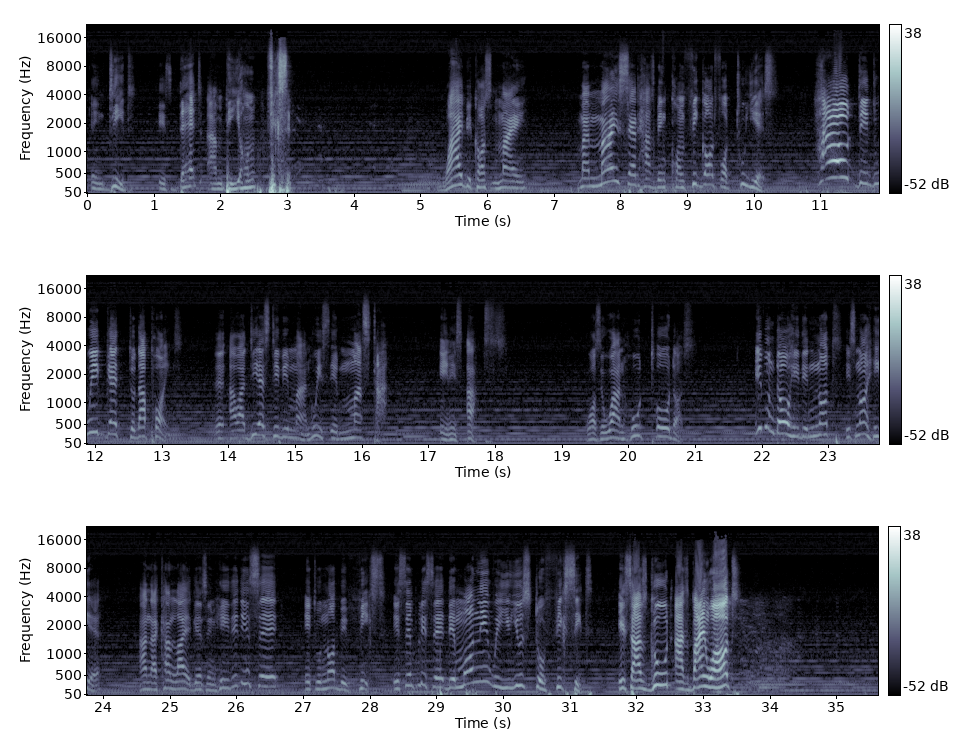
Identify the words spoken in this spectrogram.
Indeed, it's dead and beyond fixing. Why? Because my my mindset has been configured for two years How did we get to that point? Uh, our DSTV man, who is a master in his acts, was the one who told us, even though he did not, he's not here, and I can't lie against him, he didn't say it will not be fixed. He simply said the money we use to fix it is as good as buying what?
